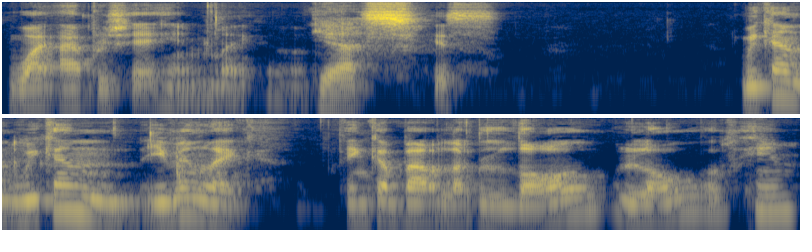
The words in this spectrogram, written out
why I appreciate him. Like yes, his we can we can even like think about like low low of him.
